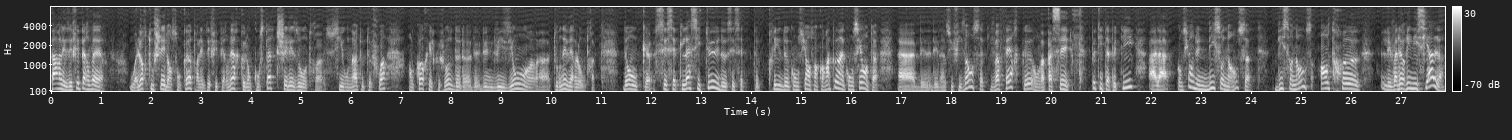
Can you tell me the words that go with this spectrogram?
par les effets pervers ou alors touché dans son cœur par les effets pervers que l'on constate chez les autres, si on a toutefois encore quelque chose d'une vision euh, tournée vers l'autre. Donc c'est cette lassitude, c'est cette prise de conscience encore un peu inconsciente euh, des, des, insuffisances qui va faire qu'on va passer petit à petit à la conscience d'une dissonance, dissonance entre les valeurs initiales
